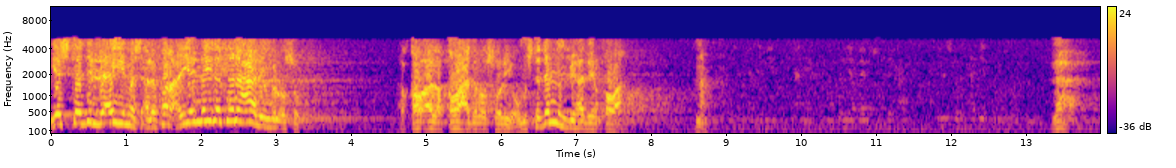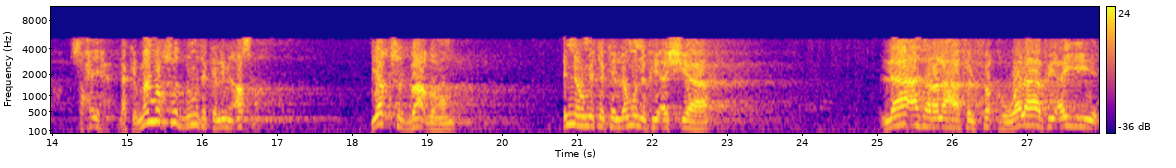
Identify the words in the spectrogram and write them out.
يستدل لأي مسألة فرعية إلا إذا كان عالما بالأصول. القواعد الأصولية ومستدل بهذه القواعد. نعم. لا صحيحة لكن ما المقصود بالمتكلمين أصلا؟ يقصد بعضهم إنهم يتكلمون في أشياء لا أثر لها في الفقه ولا في أي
